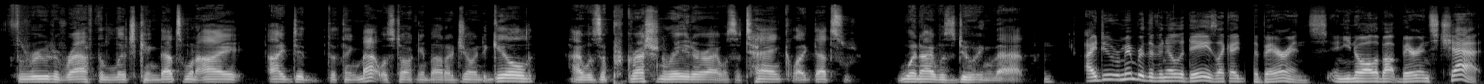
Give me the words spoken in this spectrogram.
through to Wrath of the Lich King. That's when I I did the thing Matt was talking about. I joined a guild. I was a progression raider. I was a tank. Like that's when I was doing that. I do remember the vanilla days, like I, the Barrens, and you know all about Barrens chat,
